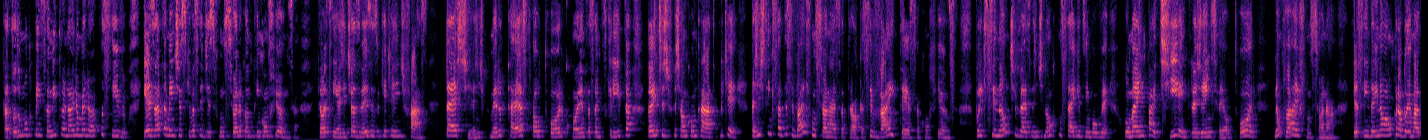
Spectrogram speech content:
Está todo mundo pensando em tornar ele o melhor possível. E é exatamente isso que você disse, funciona quando tem confiança. Então, assim, a gente, às vezes, o que, que a gente faz? Teste. A gente primeiro testa o autor com orientação de escrita antes de fechar um contrato. Por quê? A gente tem que saber se vai funcionar essa troca, se vai ter essa confiança. Porque se não tivesse, a gente não consegue desenvolver uma empatia entre agência e autor, não vai funcionar. E assim, daí não é um problema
